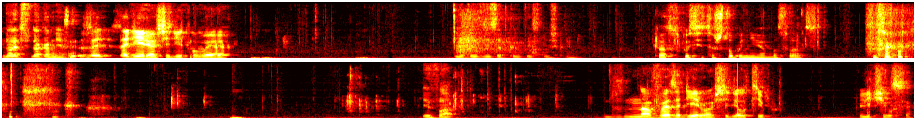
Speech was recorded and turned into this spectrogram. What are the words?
Давайте сюда ко мне. За, за деревом сидит МВ. Это здесь открытый слишком. Как спуститься, чтобы не обосраться? Инфа. На В за деревом сидел тип. Лечился.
